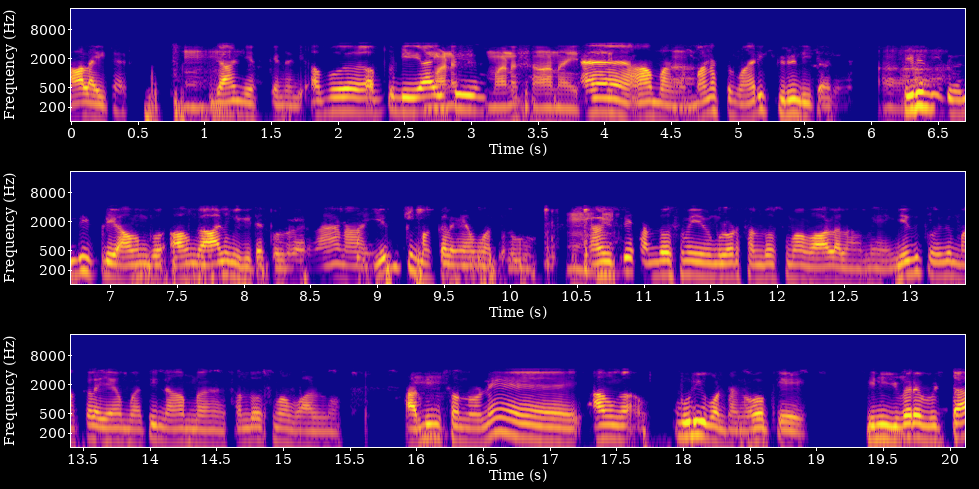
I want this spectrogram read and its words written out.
ஆளாயிட்டார். ஜான் எஃப் கென்னடி அப்போ அப்படி ஆயிட்டு மனசு ஆமாங்க. மனசு மாதிரி திருந்திட்டாருங்க. திருந்திட்டு வந்து இப்படி அவங்க அவங்க ஆளுங்க கிட்ட சொல்றாரு வேணாம் எதுக்கு மக்களை ஏமாத்தணும் ம். இப்படியே சந்தோஷமா இவங்களோட சந்தோஷமா வாழலாமே எதுக்கு வந்து மக்களை ஏமாத்தி நாம சந்தோஷமா வாழணும் அப்படின்னு. சொன்னோடனே அவங்க முடிவு பண்ணிட்டாங்க ஓகே இனி இவரை விட்டா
